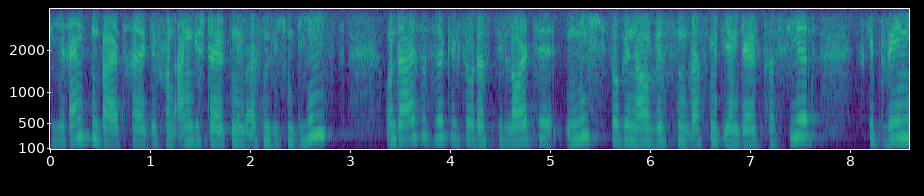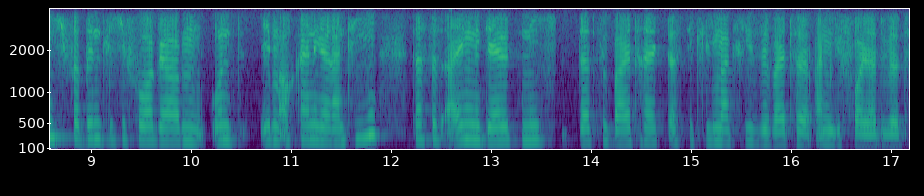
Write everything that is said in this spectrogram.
die Rentenbeiträge von Angestellten im öffentlichen Dienst. Und da ist es wirklich so, dass die Leute nicht so genau wissen, was mit ihrem Geld passiert. Es gibt wenig verbindliche Vorgaben und eben auch keine Garantie, dass das eigene Geld nicht dazu beiträgt, dass die Klimakrise weiter angefeuert wird.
